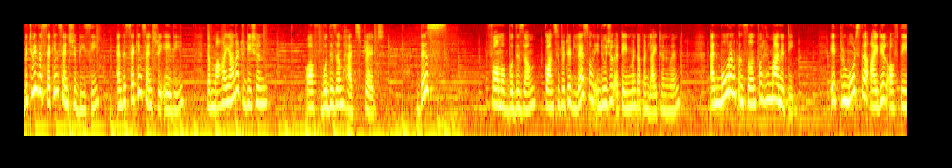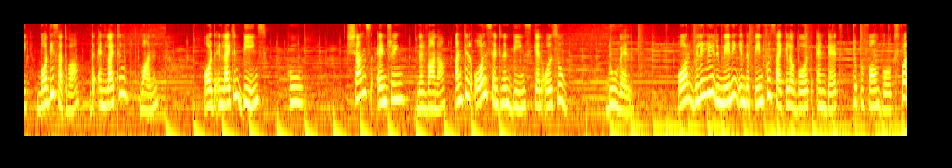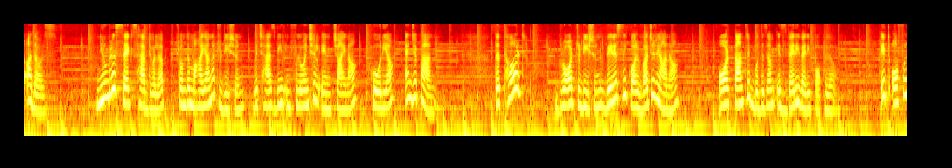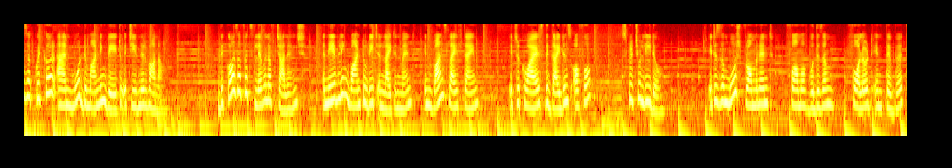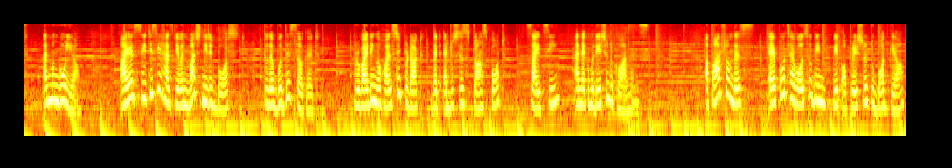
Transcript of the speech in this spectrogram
Between the 2nd century BC and the 2nd century AD, the Mahayana tradition of Buddhism had spread. This form of Buddhism concentrated less on individual attainment of enlightenment and more on concern for humanity. It promotes the ideal of the Bodhisattva, the enlightened one, or the enlightened beings who shuns entering nirvana until all sentient beings can also do well, or willingly remaining in the painful cycle of birth and death to perform works for others. Numerous sects have developed from the Mahayana tradition which has been influential in China, Korea and Japan. The third broad tradition variously called Vajrayana or Tantric Buddhism is very very popular. It offers a quicker and more demanding way to achieve nirvana. Because of its level of challenge, enabling one to reach enlightenment in one's lifetime, it requires the guidance of a spiritual leader. It is the most prominent form of Buddhism followed in Tibet and Mongolia. IRCTC has given much needed boost to the Buddhist circuit, providing a holistic product that addresses transport, sightseeing, and accommodation requirements. Apart from this, airports have also been made operational to Bodh Gaya,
